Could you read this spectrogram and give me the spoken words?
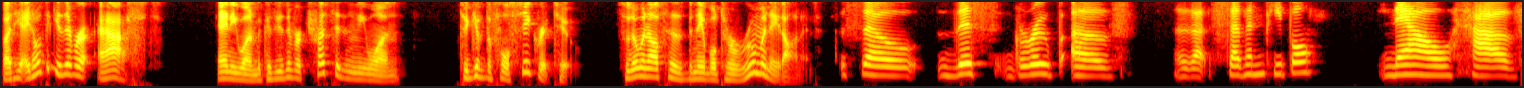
But he, I don't think he's ever asked anyone because he's never trusted anyone to give the full secret to. So no one else has been able to ruminate on it. So this group of is that seven people now have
